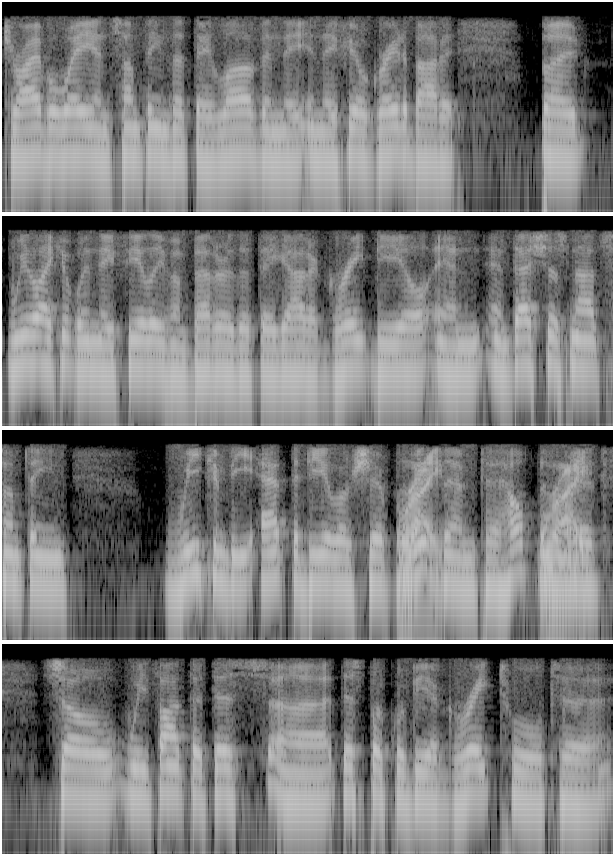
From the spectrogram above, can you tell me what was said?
drive away in something that they love and they and they feel great about it. But we like it when they feel even better that they got a great deal, and and that's just not something we can be at the dealership right. with them to help them right. with. So we thought that this uh, this book would be a great tool to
